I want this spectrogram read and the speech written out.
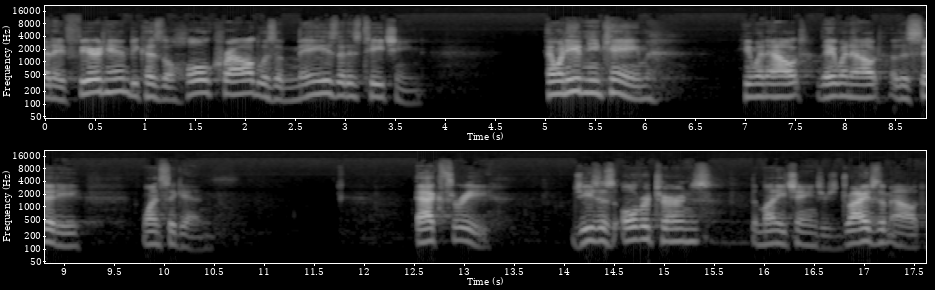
And they feared him because the whole crowd was amazed at his teaching. And when evening came, he went out, they went out of the city once again. Act 3 Jesus overturns the money changers, drives them out.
